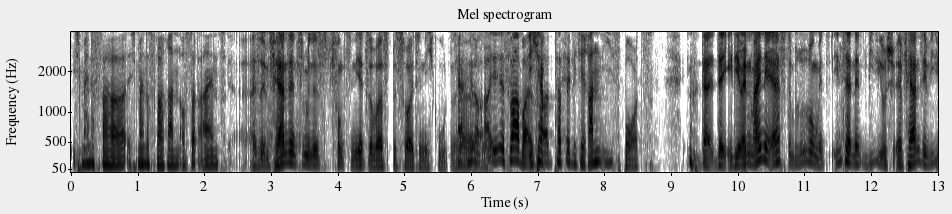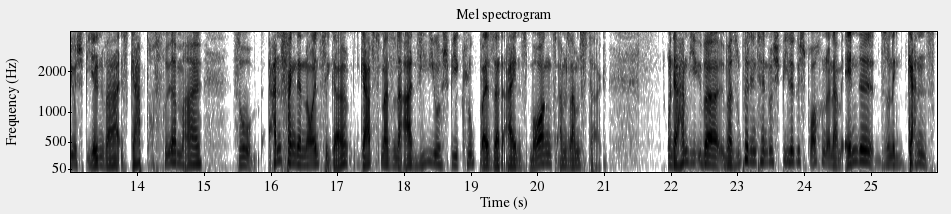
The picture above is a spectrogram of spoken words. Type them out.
ich meine, das war, ich meine, das war Run auf Sat 1. also im Fernsehen zumindest funktioniert sowas bis heute nicht gut. Ne? Ja, genau. Also, es war aber, es ich hab- war tatsächlich Run E-Sports. Da, da, die, meine erste Berührung mit Internet, Video, äh, Fernseh-Videospielen war, es gab doch früher mal so Anfang der 90er gab es mal so eine Art Videospielclub bei Sat 1 morgens am Samstag. Und da haben die über, über Super Nintendo Spiele gesprochen und am Ende so eine ganz,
